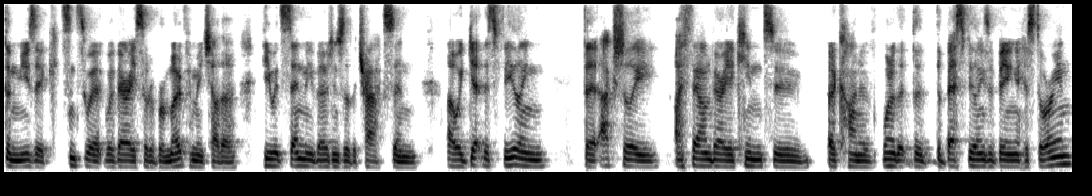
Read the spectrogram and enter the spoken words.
the music since we're we're very sort of remote from each other. He would send me versions of the tracks, and I would get this feeling that actually I found very akin to a kind of one of the, the, the best feelings of being a historian.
